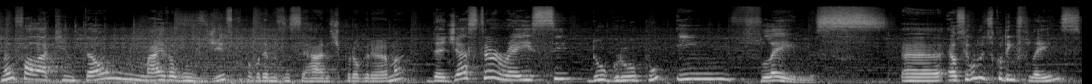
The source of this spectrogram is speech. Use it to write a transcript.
Vamos falar aqui então mais alguns discos para podermos encerrar este programa. The Jester Race do grupo In Flames. Uh, é o segundo disco do In Flames,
